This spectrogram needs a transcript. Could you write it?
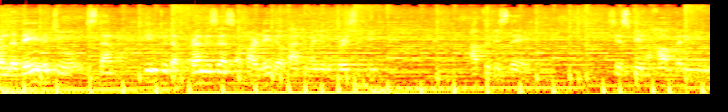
From the day that you step into the premises of Our Lady of Fatima University up to this day, she's been accompanying you,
